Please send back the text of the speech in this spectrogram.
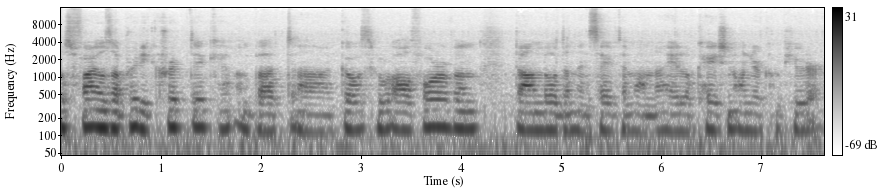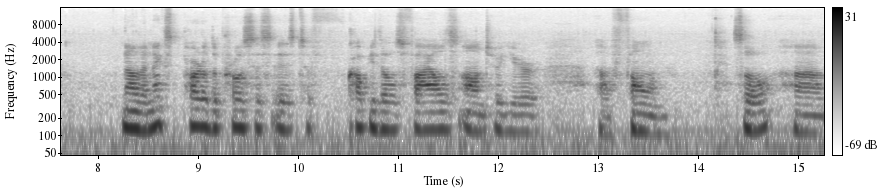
Those files are pretty cryptic, but uh, go through all four of them, download them and save them on a location on your computer. Now the next part of the process is to copy those files onto your uh, phone. So uh,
